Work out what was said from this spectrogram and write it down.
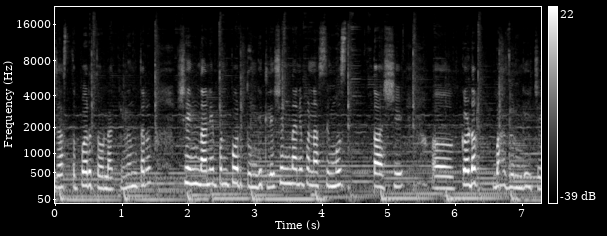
जास्त परतवला की नंतर शेंगदाणे पण परतून घेतले. शेंगदाणे पण असे मस्त असे कडक भाजून घ्यायचे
